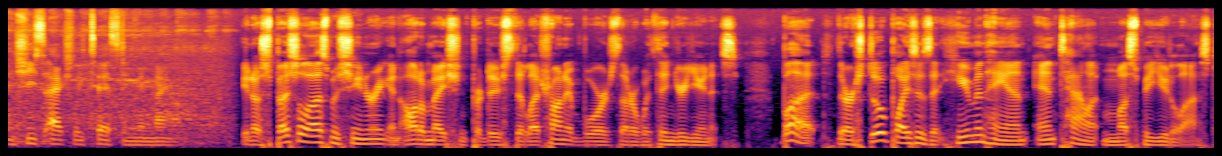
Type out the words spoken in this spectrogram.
And she's actually testing them now. You know, specialized machinery and automation produce the electronic boards that are within your units. But there are still places that human hand and talent must be utilized.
